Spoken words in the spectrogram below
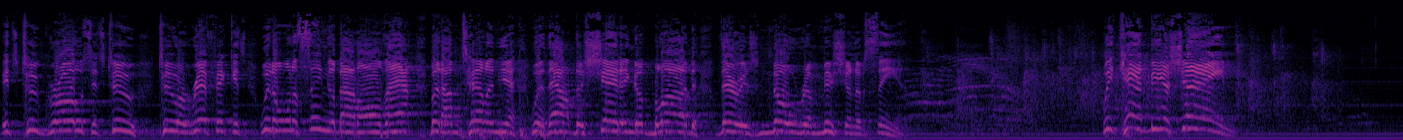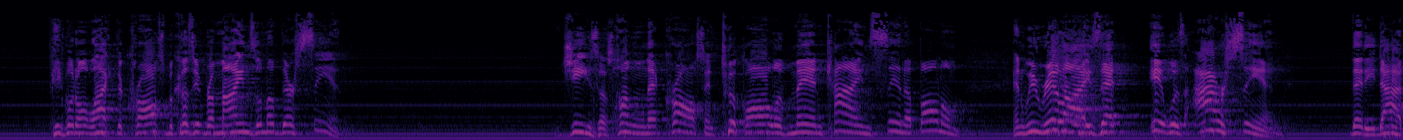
it's too gross. It's too, too horrific. It's, we don't want to sing about all that. But I'm telling you, without the shedding of blood, there is no remission of sin. We can't be ashamed. People don't like the cross because it reminds them of their sin. Jesus hung on that cross and took all of mankind's sin upon him. And we realize that it was our sin that he died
